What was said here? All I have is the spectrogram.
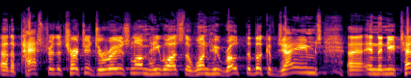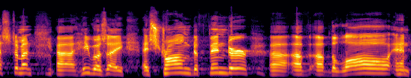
uh, the pastor of the church at Jerusalem. He was the one who wrote the book of James uh, in the New Testament. Uh, he was a, a strong defender uh, of, of the law, and,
